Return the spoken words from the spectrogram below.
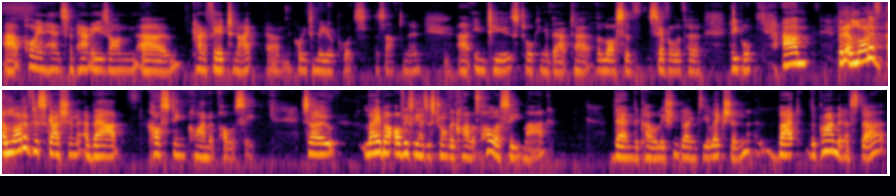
Uh, Pauline Hanson apparently is on uh, current affair tonight, um, according to media reports this afternoon, uh, in tears, talking about uh, the loss of several of her people. Um, but a lot of a lot of discussion about costing climate policy. So Labor obviously has a stronger climate policy, Mark, than the coalition going to the election. But the Prime Minister,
